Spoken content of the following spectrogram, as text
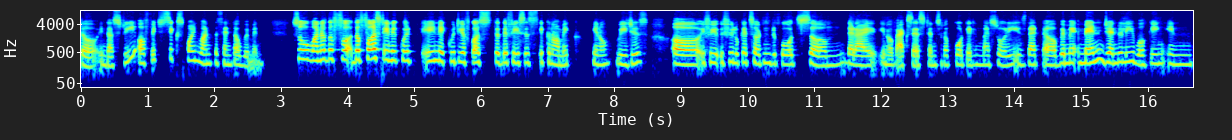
uh, industry, of which 6.1% are women. So, one of the the first inequity, inequity, of course, that they face is economic, you know, wages. Uh, if you if you look at certain reports um, that I you know have accessed and sort of quoted in my story, is that uh, women men generally working in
